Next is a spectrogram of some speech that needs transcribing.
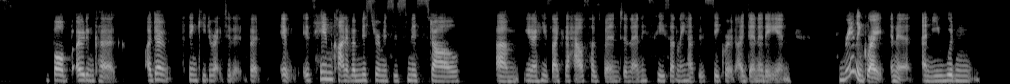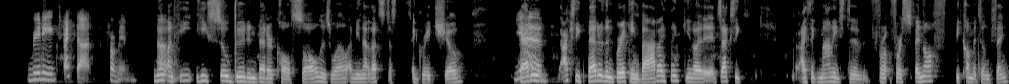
Bob Odenkirk. I don't think he directed it, but it, it's him kind of a Mr. and Mrs. Smith style. Um, you know, he's like the house husband, and then he suddenly has his secret identity, and really great in it. And you wouldn't really expect that from him. No, and Um, he, he's so good in Better Call Saul as well. I mean, that, that's just a great show. Yeah, better actually better than breaking bad i think you know it- it's actually i think managed to for, for a spin-off become its own thing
